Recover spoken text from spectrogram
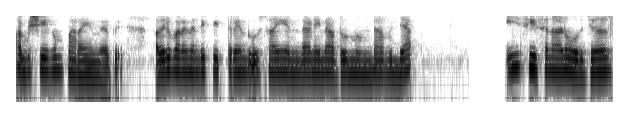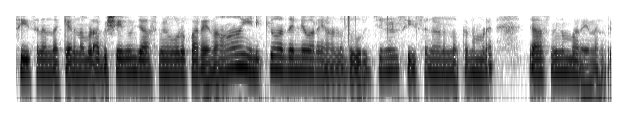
അഭിഷേകും പറയുന്നത്. അവർ പറയുന്നുണ്ട് ഇപ്പം ഇത്രയും ദിവസമായി എന്താണെങ്കിലും അതൊന്നും ഉണ്ടാവില്ല. ഈ സീസണാണ് ഒറിജിനൽ സീസൺ എന്നൊക്കെയാണ് നമ്മുടെ അഭിഷേകും ജാസ്മിനും കൂടെ പറയുന്നത്. ആ എനിക്കും അത് തന്നെ പറയാനുള്ളത് ഒറിജിനൽ സീസണാണെന്നൊക്കെ നമ്മുടെ ജാസ്മിനും പറയുന്നുണ്ട്.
